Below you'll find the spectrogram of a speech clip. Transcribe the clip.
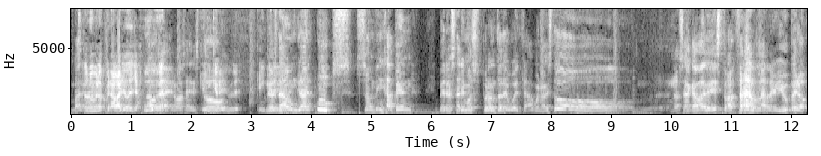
Vale, Esto no me bueno. lo esperaba yo de Yahoo, Vamos a ¿eh? ver, vamos a ver. Qué Esto increíble. Qué Nos increíble. da un gran ups. Something happened, pero estaremos pronto de vuelta. Bueno, esto nos acaba de destrozar la review, pero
